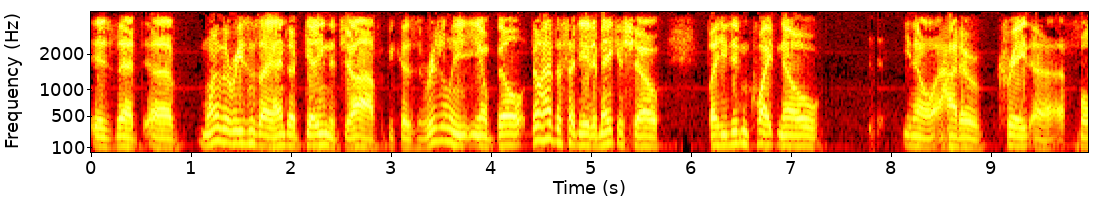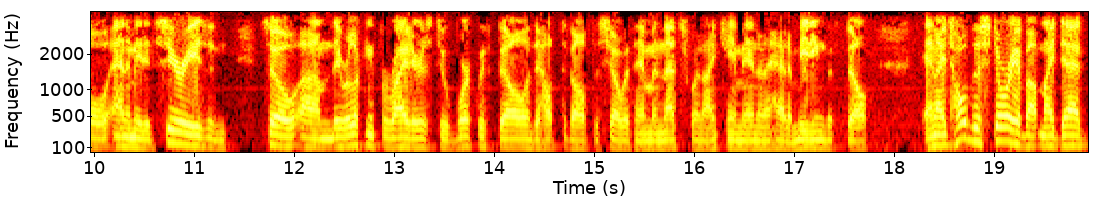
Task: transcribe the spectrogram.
is that uh, one of the reasons I ended up getting the job because originally you know Bill Bill had this idea to make a show, but he didn't quite know you know how to create a, a full animated series. And so um, they were looking for writers to work with Bill and to help develop the show with him, and that's when I came in and I had a meeting with Bill, and I told this story about my dad,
